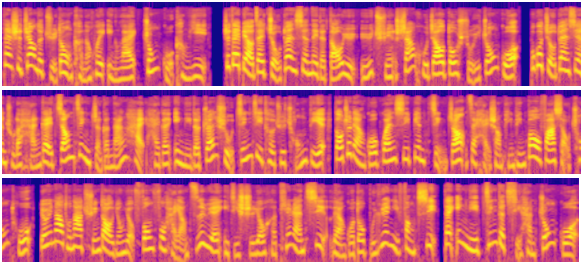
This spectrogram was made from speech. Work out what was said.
但是这这样的举动可能会引来中国抗议。这代表在九段线内的岛屿、鱼群、珊瑚礁都属于中国。不过，九段线除了涵盖将近整个南海，还跟印尼的专属经济特区重叠，导致两国关系变紧张，在海上频频爆发小冲突。由于纳图纳群岛拥有丰富海洋资源以及石油和天然气，两国都不愿意放弃。但印尼经得起和中国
